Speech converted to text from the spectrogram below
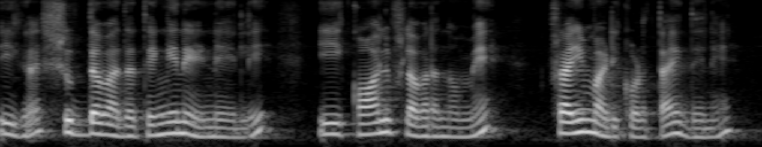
ಈಗ ಶುದ್ಧವಾದ ತೆಂಗಿನ ಎಣ್ಣೆಯಲ್ಲಿ ಈ ಕಾಲಿಫ್ಲವರನ್ನೊಮ್ಮೆ ಫ್ರೈ ಮಾಡಿಕೊಳ್ತಾ ಇದ್ದೇನೆ.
